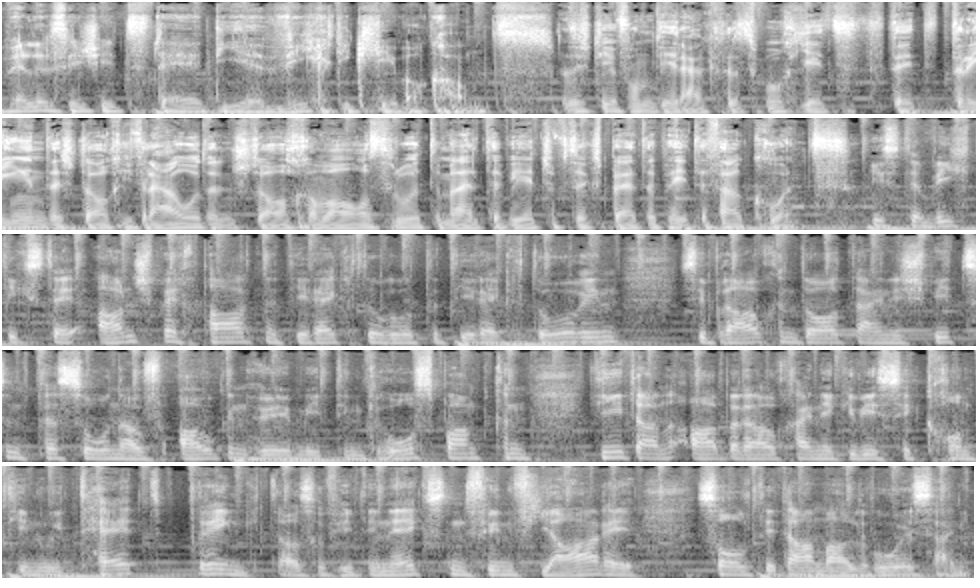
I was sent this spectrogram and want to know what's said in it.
Welches ist jetzt äh, die wichtigste Vakanz? Das ist die vom Direktor. Es braucht jetzt dort dringend eine starke Frau oder einen starken Mann. Was ruht, meint der Wirtschaftsexperte Peter V. Kunz. Ist der wichtigste Ansprechpartner, Direktor oder Direktorin. Sie brauchen dort eine Spitzenperson auf Augenhöhe mit den Großbanken, die dann aber auch eine gewisse Kontinuität bringt. Also für die nächsten fünf Jahre sollte da mal Ruhe sein.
